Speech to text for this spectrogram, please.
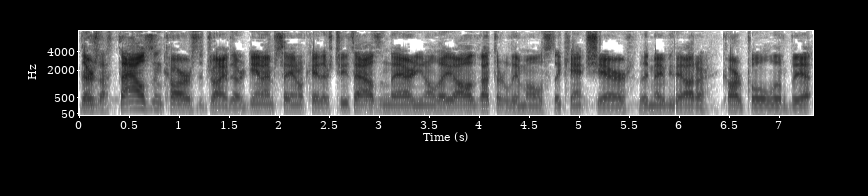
there's a thousand cars that drive there. Again, I'm saying okay, there's two thousand there. You know, they all got their limos. They can't share. They maybe they ought to carpool a little bit.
